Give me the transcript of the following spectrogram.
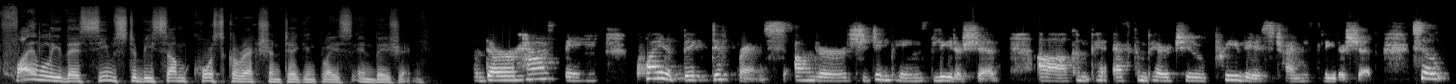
finally there seems to be some course correction taking place in Beijing there has been quite a big difference under Xi Jinping's leadership uh, compa- as compared to previous Chinese leadership. So,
